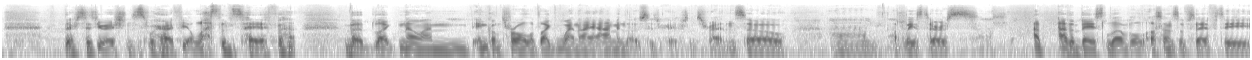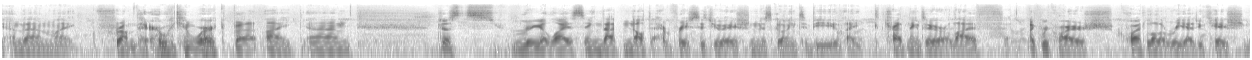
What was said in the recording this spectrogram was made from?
there's situations where I feel less than safe, but like now I'm in control of like when I am in those situations, right? And so um, at least there's at, at a base level a sense of safety, and then like from there we can work. But like um, just realizing that not every situation is going to be like threatening to your life like requires quite a lot of re-education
